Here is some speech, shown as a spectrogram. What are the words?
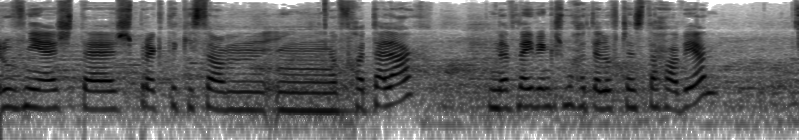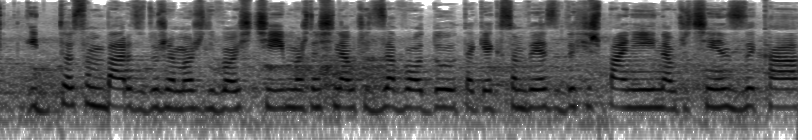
Również też praktyki są mm, w hotelach, w największym hotelu w Częstochowie. I to są bardzo duże możliwości. Można się nauczyć zawodu, tak jak są wyjazdy do Hiszpanii, nauczyć się języka.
